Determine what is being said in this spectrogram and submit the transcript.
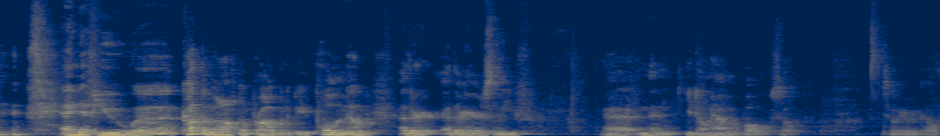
and if you uh, cut them off, no problem. But if you pull them out, other other hairs leave. Uh, and then you don't have a bow. So, so here we go.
